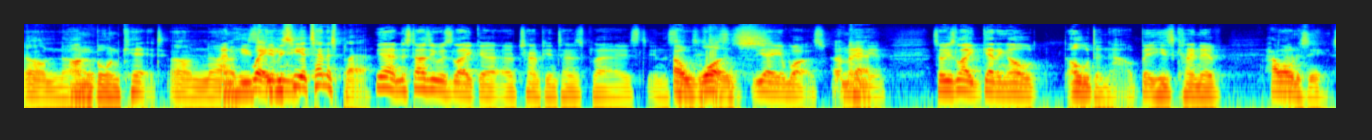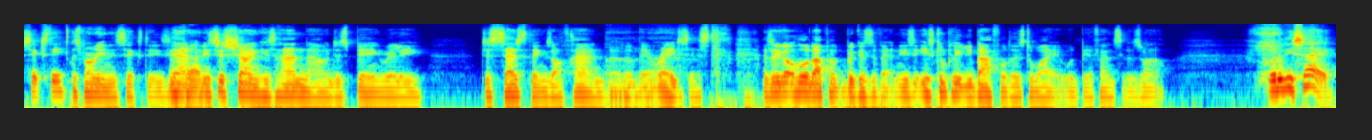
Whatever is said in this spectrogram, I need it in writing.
Oh, no. unborn kid. Oh no! And he's Wait, giving, is he a tennis player? Yeah, Nastase was like a, a champion tennis player in the. Oh, was? Yeah, he was Okay. Romanian. So he's like getting old, older now, but he's kind of. How old is he? Sixty. He's probably in his sixties. Yeah, Okay. and he's just showing his hand now and just being really. Just says things offhand that are a bit Oh, racist, and so he got hauled up because of it, and he's he's completely baffled as to why it would be offensive as well. What did he say?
